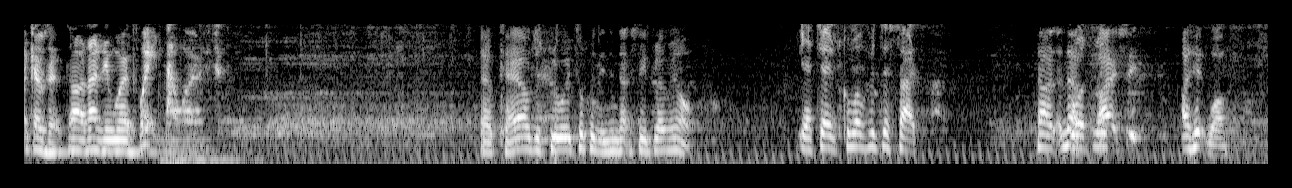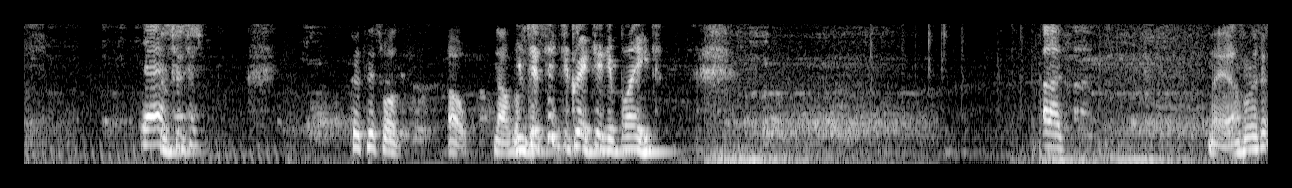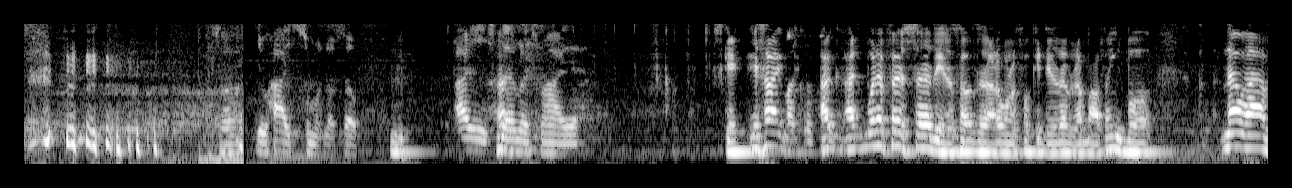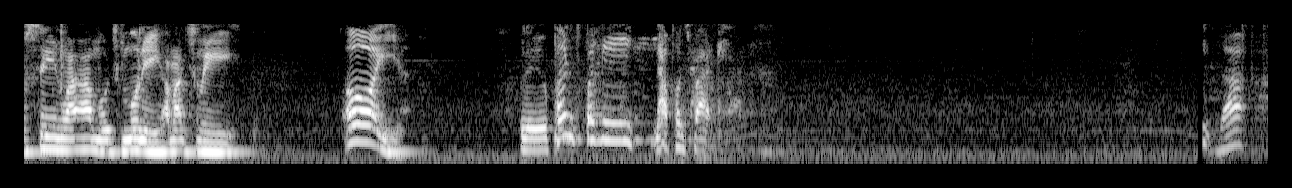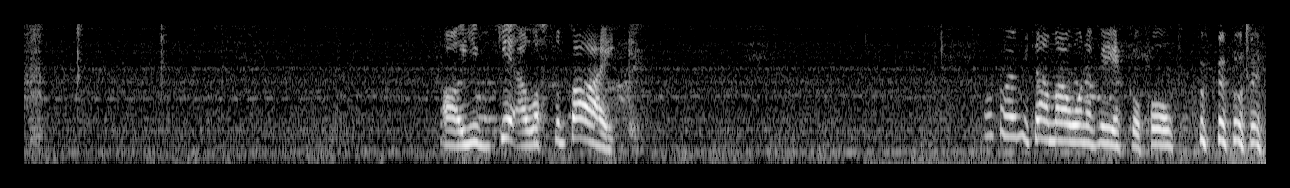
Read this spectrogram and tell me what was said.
That goes it. Oh, that didn't work. Wait, that worked. Okay, I just blew it up and it didn't actually blow me up. Yeah, James, come over to this side. No, no, What, I actually, I hit one. Yeah. Go to this one. Oh, no. You've disintegrated your blade. And Yeah. So, you hide somewhat though, so. Hmm. I exterminate my. Uh, skip. It's like, I, I, when I first heard it, I thought that I don't want to fucking do that, not my thing, but now that I've seen like how much money I'm actually. Oi! blue punch buggy! Now punch back. that. Oh, you get, I lost the bike. Come every time I want a vehicle, Paul ruins it?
